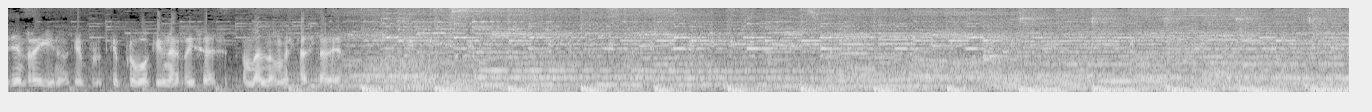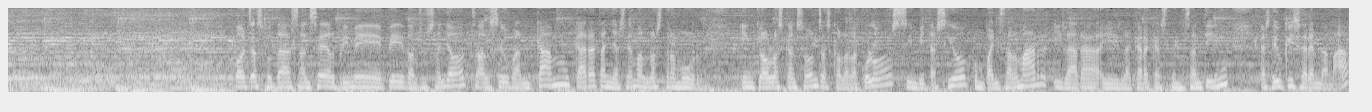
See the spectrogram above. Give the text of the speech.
Gent rigui, no? Que, que provoqui unes risses. Amb el nom Pots escoltar sencer el primer EP dels Ocellots al seu Bandcamp, que ara t'enllacem al nostre mur. Inclou les cançons Escola de Colors, Invitació, Companys del Mar i l'ara i la cara que estem sentint, que es diu Qui serem demà.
